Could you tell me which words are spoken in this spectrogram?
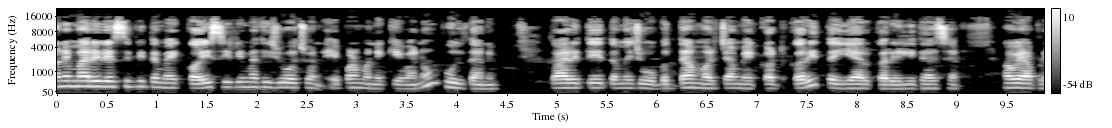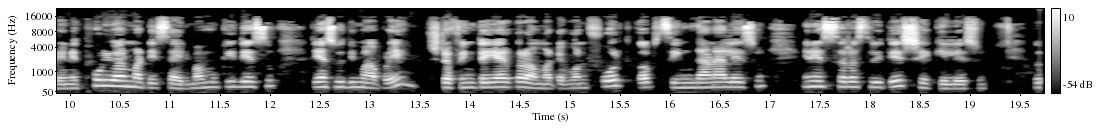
અને મારી રેસીપી તમે કઈ સિટીમાંથી જુઓ છો ને એ પણ મને કહેવાનું ભૂલતા નહીં. આ રીતે તમે જુઓ, બધા મરચાં મેં કટ કરી તૈયાર કરી લીધા છે. હવે આપણે એને થોડી વાર માટે સાઈડમાં મૂકી દઈશું ત્યાં સુધીમાં આપણે સ્ટફિંગ તૈયાર કરવા માટે વન ફોર્થ કપ સિંગદાણા લેશું. એને સરસ રીતે શેકી લેશું. તો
